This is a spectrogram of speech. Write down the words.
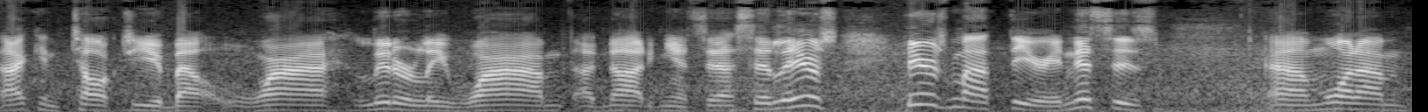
I can talk to you about why, literally why I'm not against it. I said, here's, here's my theory. And this is um, what I'm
